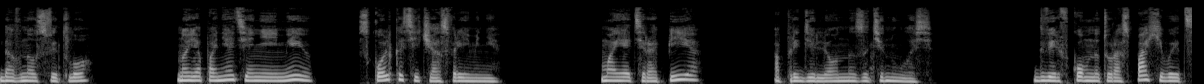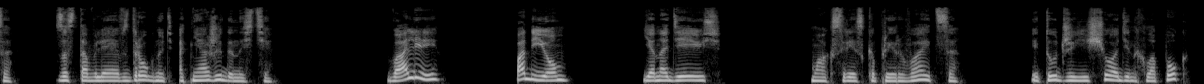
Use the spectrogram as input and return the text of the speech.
давно светло, но я понятия не имею, сколько сейчас времени. Моя терапия определенно затянулась. Дверь в комнату распахивается, заставляя вздрогнуть от неожиданности. «Валери, подъем! Я надеюсь...» Макс резко прерывается, и тут же еще один хлопок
